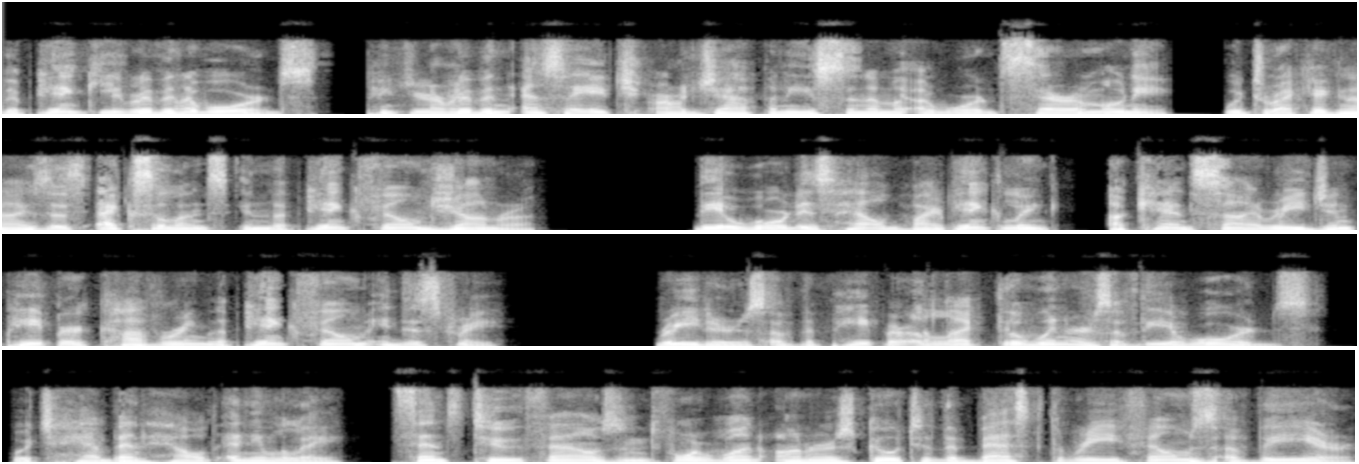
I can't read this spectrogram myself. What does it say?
The Pinky Ribbon Awards Pinku Ribon Shō Japanese cinema awards ceremony, which recognizes excellence in the pink film genre. The award is held by Pink Link, a Kansai region paper covering the pink film industry. Readers of the paper elect the winners of the awards, which have been held annually, since 2004 one honors go to the best three films of the year.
